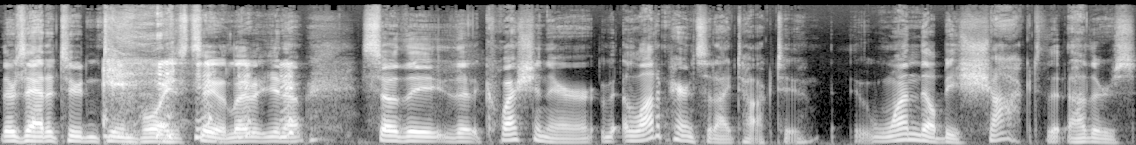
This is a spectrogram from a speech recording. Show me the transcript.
there's attitude in teen boys too. You know, so the the question there, a lot of parents that I talk to, one they'll be shocked that others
